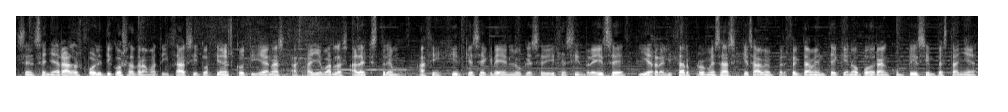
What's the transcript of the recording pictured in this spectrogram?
se enseñará a los políticos a dramatizar situaciones cotidianas hasta llevarlas al extremo, a fingir que se creen lo que se dice sin reírse y a realizar promesas que saben perfectamente que no podrán cumplir sin pestañear.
